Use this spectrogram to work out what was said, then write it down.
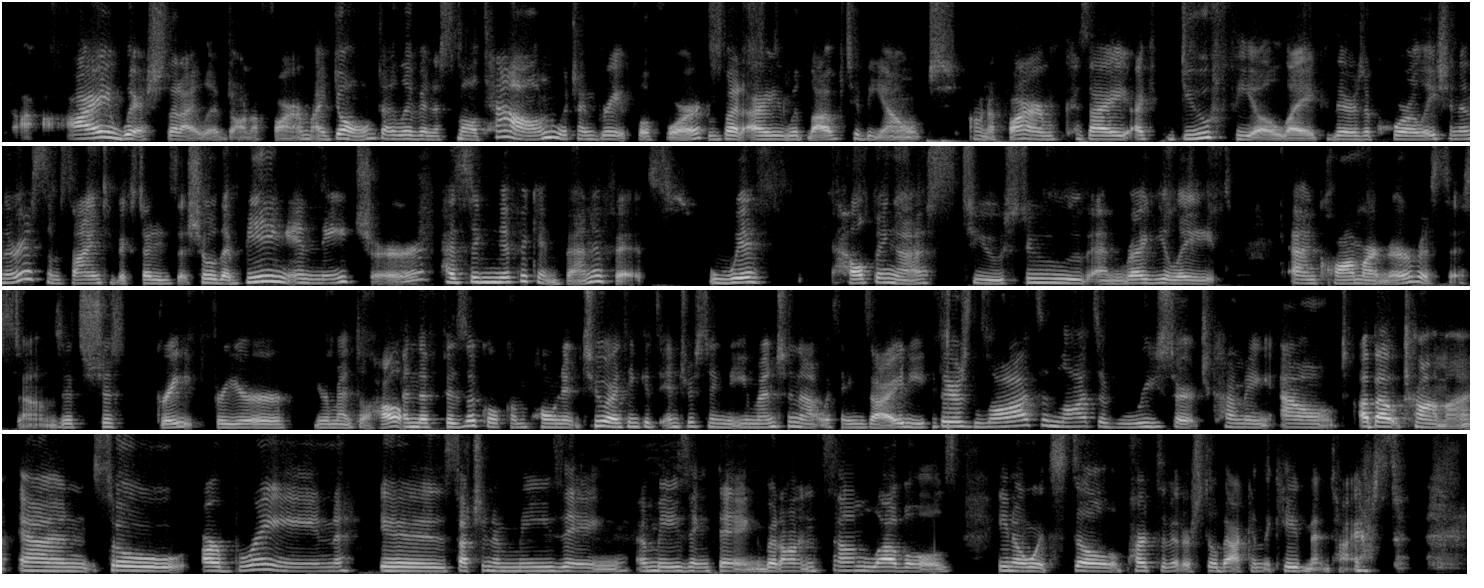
i wish that i lived on a farm. I don't. I live in a small town which i'm grateful for but i would love to be out on a farm because i i do feel like there's a correlation and there is some scientific studies that show that being in nature has significant benefits with helping us to soothe and regulate and calm our nervous systems. It's just great for your your mental health. And the physical component too i think it's interesting that you mentioned that with anxiety. There's lots and lots of research coming out about trauma. And so our brain is such an amazing amazing thing but on some levels you know it's still parts of it are still back in the caveman times.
